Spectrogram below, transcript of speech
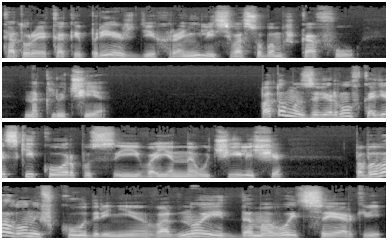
которые, как и прежде, хранились в особом шкафу на ключе. Потом он завернул в кадетский корпус и военное училище. Побывал он и в Кудрине, в одной домовой церкви,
